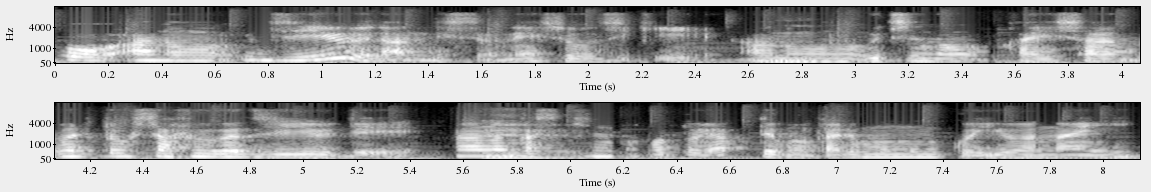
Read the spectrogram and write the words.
そうあの自由なんですよね正直。あの、うん、うちの会社割と社風が自由であなんか好きなことやっても誰も文句言わない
